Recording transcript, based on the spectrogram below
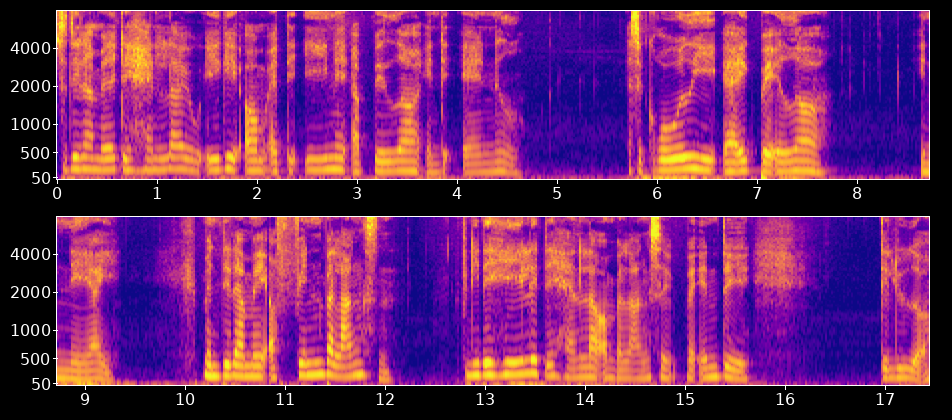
Så det der med, det handler jo ikke om, at det ene er bedre end det andet. Altså grådige er ikke bedre end nære Men det der med at finde balancen. Fordi det hele, det handler om balance, hvad end det, det lyder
